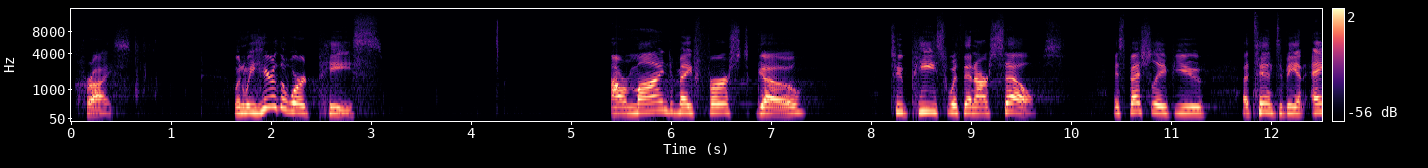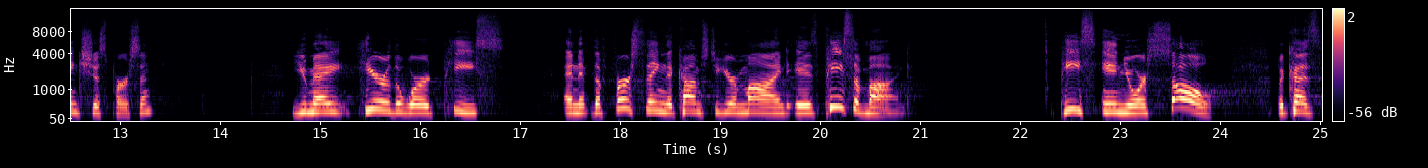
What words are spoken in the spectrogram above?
Christ. When we hear the word peace, our mind may first go to peace within ourselves, especially if you tend to be an anxious person. You may hear the word peace, and the first thing that comes to your mind is peace of mind peace in your soul because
